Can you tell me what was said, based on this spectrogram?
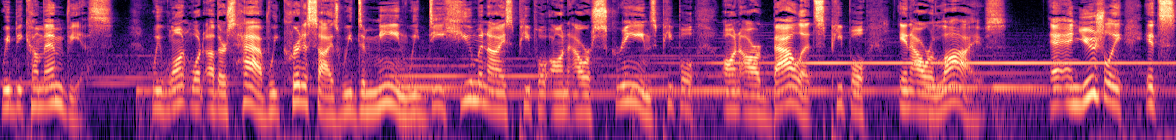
we become envious. We want what others have. We criticize, we demean, we dehumanize people on our screens, people on our ballots, people in our lives. And usually it's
